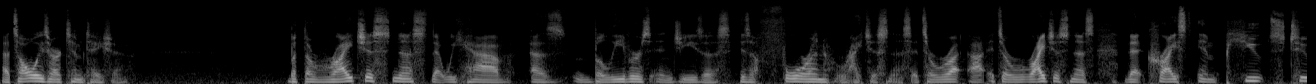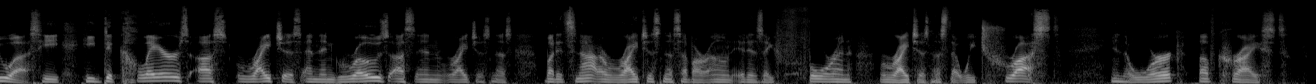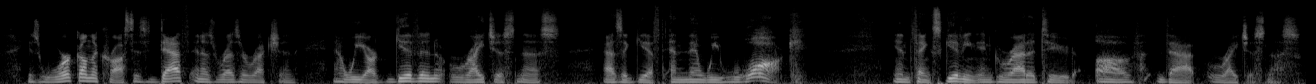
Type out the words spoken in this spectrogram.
That's always our temptation. But the righteousness that we have as believers in Jesus is a foreign righteousness. It's a uh, it's a righteousness that Christ imputes to us. He he declares us righteous and then grows us in righteousness, but it's not a righteousness of our own. It is a foreign righteousness that we trust in the work of Christ, his work on the cross, his death and his resurrection, and we are given righteousness as a gift. And then we walk in thanksgiving and gratitude of that righteousness.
